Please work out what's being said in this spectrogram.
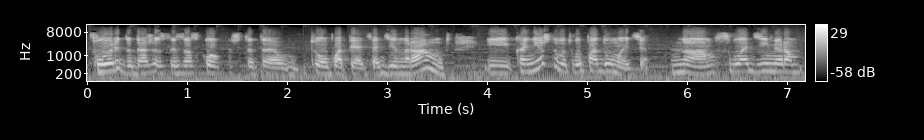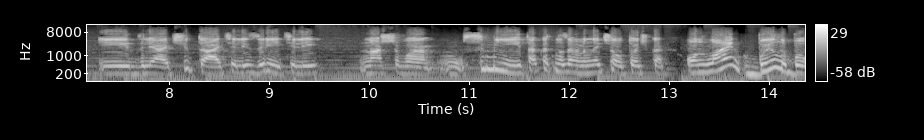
Флорида, даже если заскочит, это топ опять один раунд. И, конечно, вот вы подумайте, нам с Владимиром и для читателей, зрителей – нашего СМИ, так это называемый онлайн было бы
